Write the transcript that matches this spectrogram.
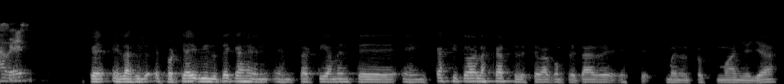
A ver. porque hay bibliotecas en, prácticamente en casi todas las cárceles se va a completar este, bueno el próximo año ya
